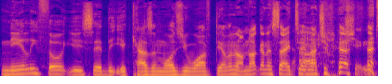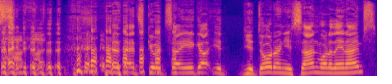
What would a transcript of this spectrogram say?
nearly thought you said that your cousin was your wife, Dylan. I'm not going to say too much about shoot. that. That's good. So you got your your daughter and your son. What are their names?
